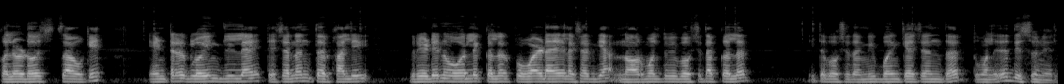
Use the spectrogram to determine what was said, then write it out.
कलर डोजचा ओके एंटर ग्लोईंग दिलेला आहे त्याच्यानंतर खाली ग्रेडियन ओव्हरले कलर प्रोव्हाइड आहे लक्षात घ्या. नॉर्मल तुम्ही बघू शकता कलर इथं बघू शकता मी बंद केल्याच्यानंतर तुम्हाला इथे दिसून येईल.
